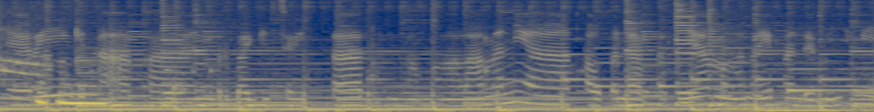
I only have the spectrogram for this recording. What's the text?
sharing, kita akan berbagi cerita tentang pengalamannya atau pendapatnya mengenai pandemi ini.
